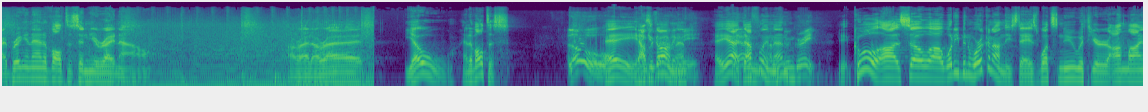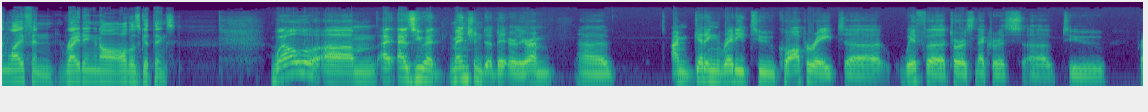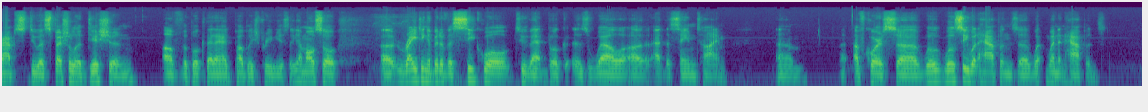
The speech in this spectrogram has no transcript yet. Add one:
Right, bringing Anna Voltis in here right now. All right, all right. Yo, Anna Voltis. Hello. Hey, Thank how's it going, man? me. Hey, yeah, I'm- definitely, I'm man. Doing great. Yeah, Cool. Uh, so, uh, what have you been working on these days? What's new with your online life and writing and all, all those good things? Well, um, as you had mentioned a bit earlier, I'm uh, I'm getting ready to cooperate uh, with uh, Taurus Necrus uh, to perhaps do a special edition of the book that I had published previously. I'm also uh, writing a bit of a sequel to that book as well uh, at the same time. Um, of course, uh, we'll we'll see what happens uh, wh- when it happens.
